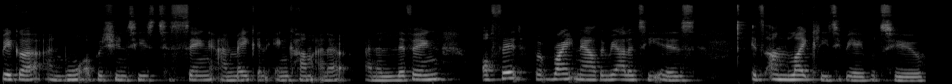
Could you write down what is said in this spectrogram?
bigger and more opportunities to sing and make an income and a and a living off it. But right now, the reality is it's unlikely to be able to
